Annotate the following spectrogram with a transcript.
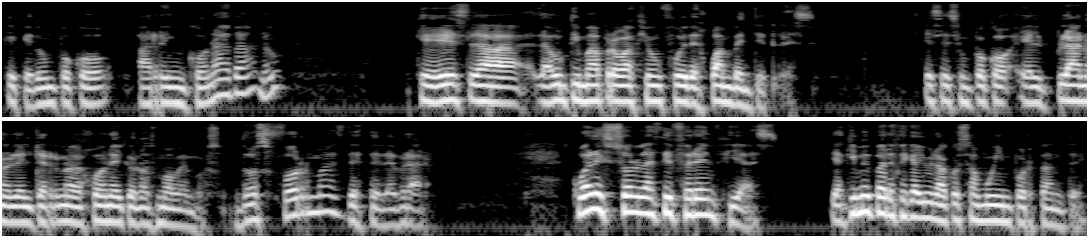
que quedó un poco arrinconada, ¿no? que es la, última aprobación fue de Juan XXIII. Ese es un poco el plano en el terreno de juego en el que nos movemos. Dos formas de celebrar. ¿Cuáles son las diferencias? Y aquí me parece que hay una cosa muy importante.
